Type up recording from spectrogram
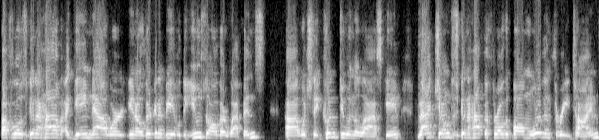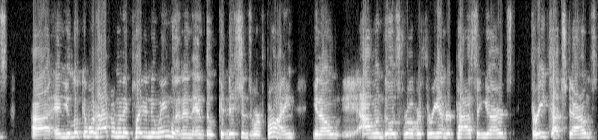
Buffalo's going to have a game now where you know they're going to be able to use all their weapons, uh, which they couldn't do in the last game. Mac Jones is going to have to throw the ball more than three times. Uh, and you look at what happened when they played in New England, and, and the conditions were fine. You know, Allen goes for over 300 passing yards, three touchdowns,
